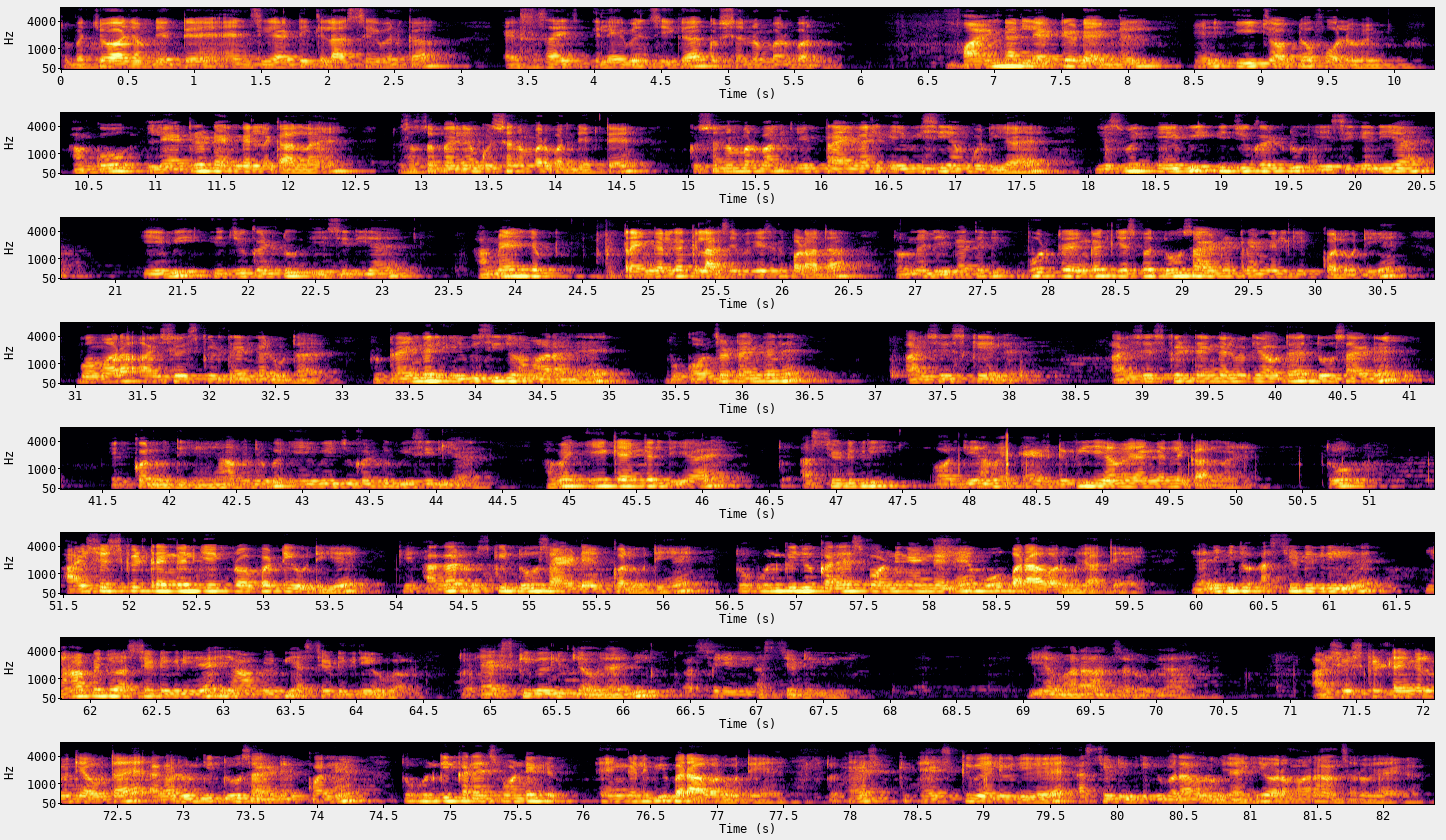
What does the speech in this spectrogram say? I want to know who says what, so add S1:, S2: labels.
S1: तो बच्चों, आज हम देखते हैं एन क्लास सेवन का एक्सरसाइज इलेवन सी का question number one find the lettered angle in each of the following हमको लेटेड एंगल निकालना है। तो सबसे पहले हम क्वेश्चन नंबर वन देखते हैं। क्वेश्चन नंबर वन एक ट्राइंगल ए बी सी हमको दिया है, जिसमें A B equal to A C के दिया है। A B equal to A C दिया है। हमने जब ट्राइंगल का क्लासिफिकेशन पढ़ा था तो हमने देखा था कि वो ट्रायंगल जिस पर दो साइडेड ट्रायंगल की इक्वल होती हैं, वो हमारा आइसो स्किल ट्रायंगल होता है। तो ट्रायंगल ए बी सी जो हमारा है, वो कौन सा ट्रायंगल है? आइसो स्केल है। आइसो स्केल ट्रायंगल में क्या होता है? दो साइडें इक्वल होती हैं। यहाँ पे देखो A B equal to B C दिया है। हमें एक एंगल दिया है तो अस्सी डिग्री, और ये हमें एस डिग्री, ये हमें एंगल निकालना है। तो आइसो स्केल ट्रायंगल की एक प्रॉपर्टी होती है कि अगर उसकी दो साइडें इक्वल होती हैं तो उनके जो करेस्पॉन्डिंग एंगल हैं वो बराबर हो जाते हैं। यानी कि जो 80 डिग्री है यहाँ पे जो 80 डिग्री है यहाँ पे भी 80 डिग्री होगा। तो x की वैल्यू क्या हो जाएगी? अस्सी। अस्सी डिग्री। ये हमारा आंसर हो गया है। आइसोस्केल ट्रायंगल में क्या होता है? अगर उनकी दो साइडें इक्वल हैं तो उनकी करेस्पॉन्डिंग एंगल भी बराबर होते हैं। तो एक्स एक्स की वैल्यू जो है अस्सी डिग्री के बराबर हो जाएगी और हमारा आंसर हो जाएगा।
